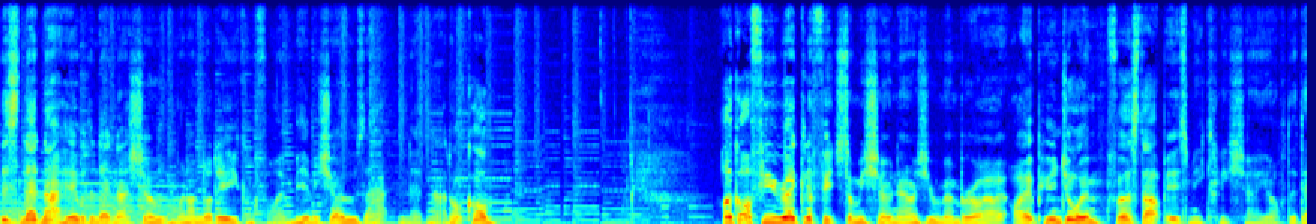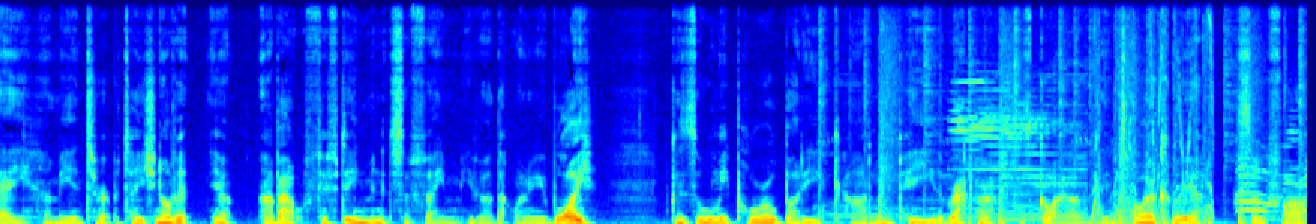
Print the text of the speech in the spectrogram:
This is Ned Nat here with the Ned Nat Show, and when I'm not here, you can find me and my shows at nednat.com. I got a few regular features on my show now, as you remember. I, I hope you enjoy them. First up is me cliche of the day and me interpretation of it. Yeah, about 15 minutes of fame. You've heard that one. Why? Because it's all me poor old buddy Cardamom P, the rapper, has got out of his entire career so far.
